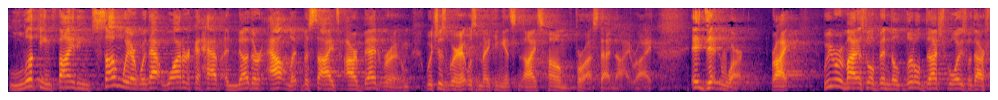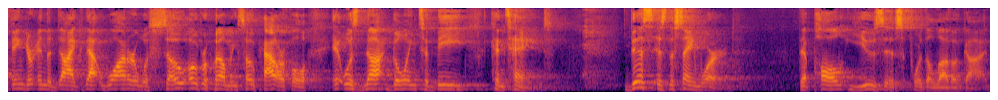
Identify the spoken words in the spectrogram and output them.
looking, finding somewhere where that water could have another outlet besides our bedroom, which is where it was making its nice home for us that night, right? It didn't work, right? We were, might as well have been the little Dutch boys with our finger in the dike. That water was so overwhelming, so powerful, it was not going to be contained. This is the same word that Paul uses for the love of God.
